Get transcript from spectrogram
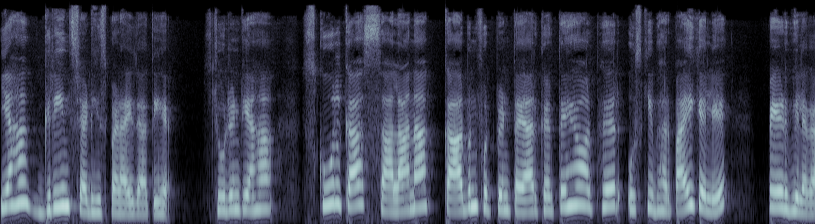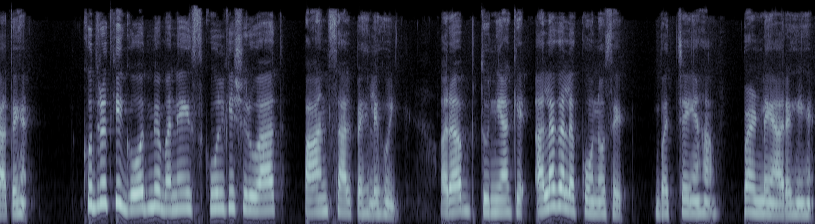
यहाँ ग्रीन स्टडीज़ पढ़ाई जाती है। स्टूडेंट यहाँ स्कूल का सालाना कार्बन फुटप्रिंट तैयार करते हैं और फिर उसकी भरपाई के लिए पेड़ भी लगाते हैं। कुदरत की गोद में बने स्कूल की शुरुआत पाँच साल पहले हुई और अब दुनिया के अलग अलग कोनों से बच्चे यहाँ पढ़ने आ रहे हैं।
